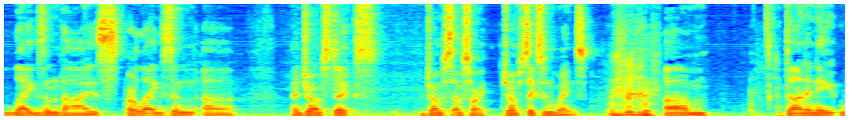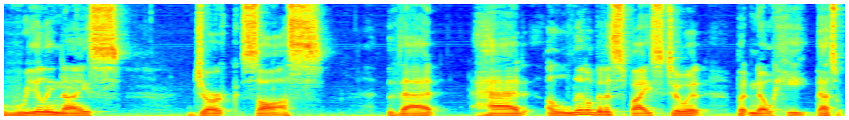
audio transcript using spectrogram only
legs and thighs or legs and, uh, and drumsticks drums i'm sorry drumsticks and wings um, done in a really nice jerk sauce that had a little bit of spice to it, but no heat. That's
